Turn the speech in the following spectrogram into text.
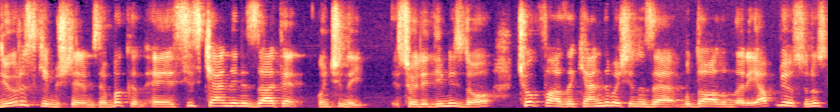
diyoruz ki müşterimize bakın e, siz kendiniz zaten onun için de söylediğimiz de o. Çok fazla kendi başınıza bu dağılımları yapmıyorsunuz.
